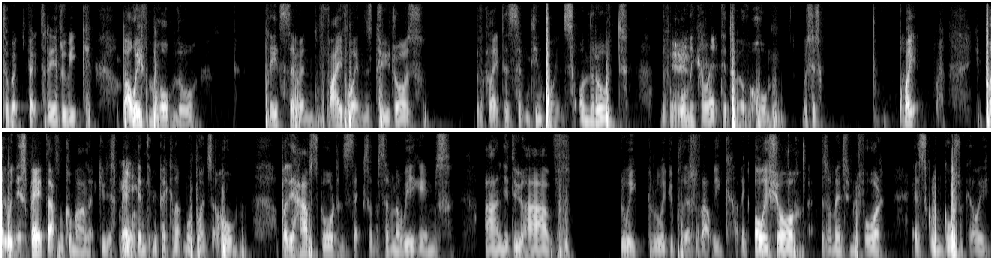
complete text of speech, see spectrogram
to victory every week. But away from home, though, played seven, five wins, two draws. They've collected 17 points on the road. They've yeah. only collected 12 at home, which is quite. You probably wouldn't expect that from Kilmarnock. You'd expect them to be picking up more points at home. But they have scored in six of the seven away games, and they do have really, really good players for that league. I think Ollie Shaw, as I mentioned before, is scoring goals for Killie.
